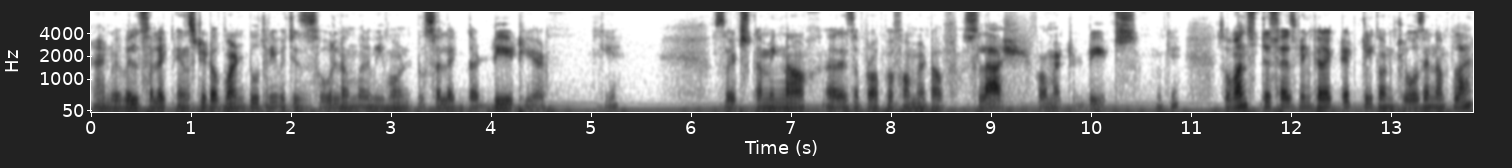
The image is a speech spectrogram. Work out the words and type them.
and we will select instead of 123 which is whole number we want to select the date here so it's coming now uh, as a proper format of slash formatted dates okay? So once this has been corrected click on close and apply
